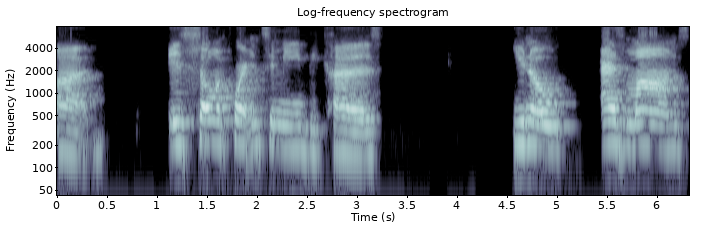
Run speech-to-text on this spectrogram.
uh, is so important to me because, you know, as moms,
